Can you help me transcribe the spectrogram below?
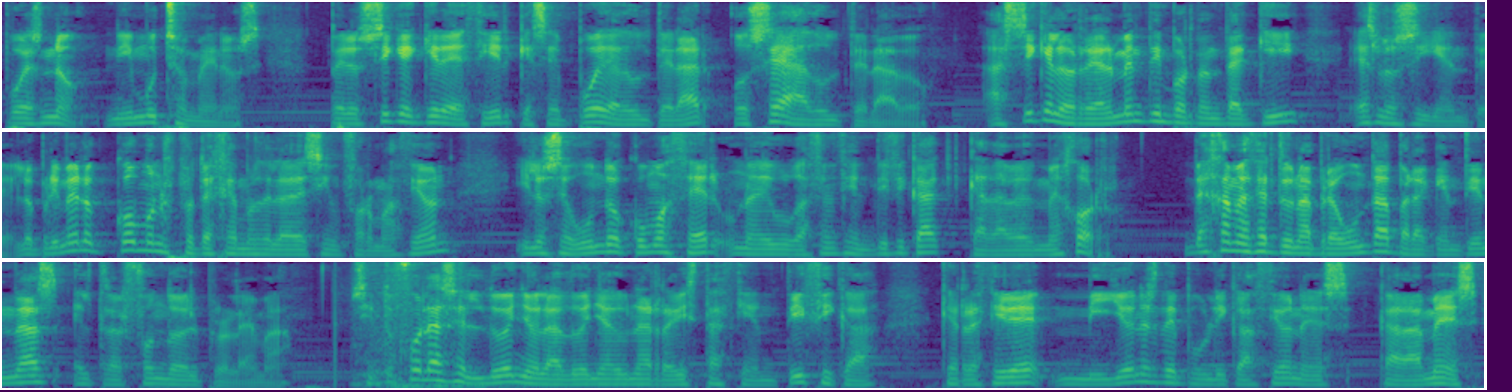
Pues no, ni mucho menos, pero sí que quiere decir que se puede adulterar o se ha adulterado. Así que lo realmente importante aquí es lo siguiente. Lo primero, cómo nos protegemos de la desinformación y lo segundo, cómo hacer una divulgación científica cada vez mejor. Déjame hacerte una pregunta para que entiendas el trasfondo del problema. Si tú fueras el dueño o la dueña de una revista científica que recibe millones de publicaciones cada mes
